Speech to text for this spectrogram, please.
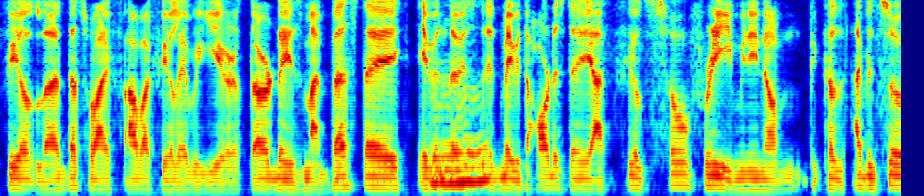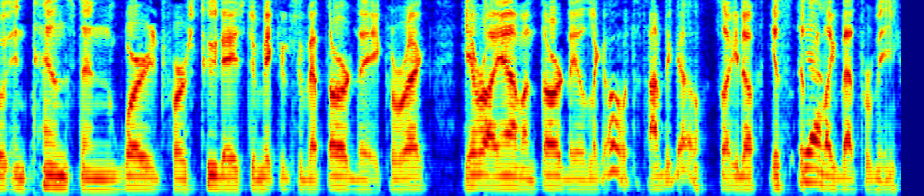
feel uh, that's why how I feel every year. Third day is my best day, even mm-hmm. though it may be the hardest day. I feel so free. I mean, you know, because I've been so intense and worried first two days to make it to that third day. Correct? here I am on third day. I was like, oh, it's time to go. So you know, it's it's Yeah. like that for me.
